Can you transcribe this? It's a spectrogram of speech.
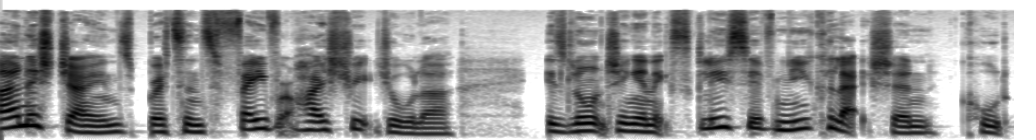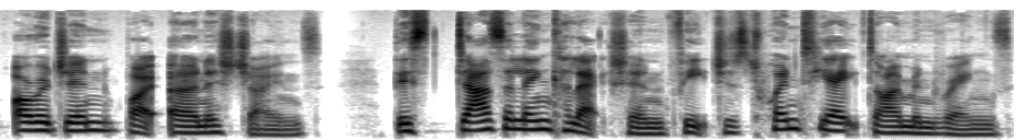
Ernest Jones, Britain's favourite high street jeweller, is launching an exclusive new collection called Origin by Ernest Jones. This dazzling collection features 28 diamond rings,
